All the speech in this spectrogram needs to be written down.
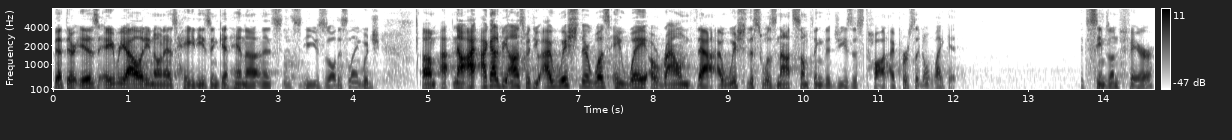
that there is a reality known as Hades and Gehenna, and it's, it's, he uses all this language. Um, I, now, I, I got to be honest with you. I wish there was a way around that. I wish this was not something that Jesus taught. I personally don't like it. It seems unfair.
